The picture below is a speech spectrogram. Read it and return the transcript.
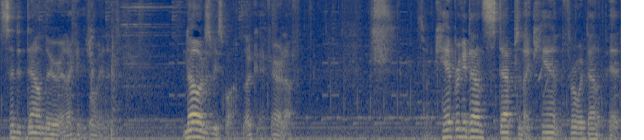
send it down there and I can join it? No, it just respawns. Okay, fair enough. So I can't bring it down steps and I can't throw it down a pit.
